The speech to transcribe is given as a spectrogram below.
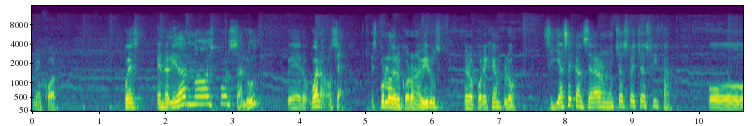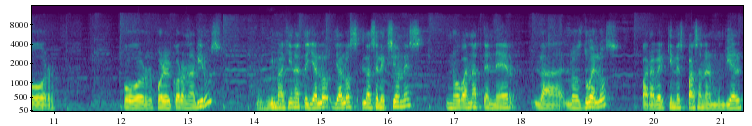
mejor. Pues en realidad no es por salud, pero bueno, o sea, es por lo del coronavirus. Pero por ejemplo, si ya se cancelaron muchas fechas FIFA por, por, por el coronavirus. Imagínate, ya, lo, ya los, las elecciones no van a tener la- los duelos para ver quiénes pasan al mundial.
